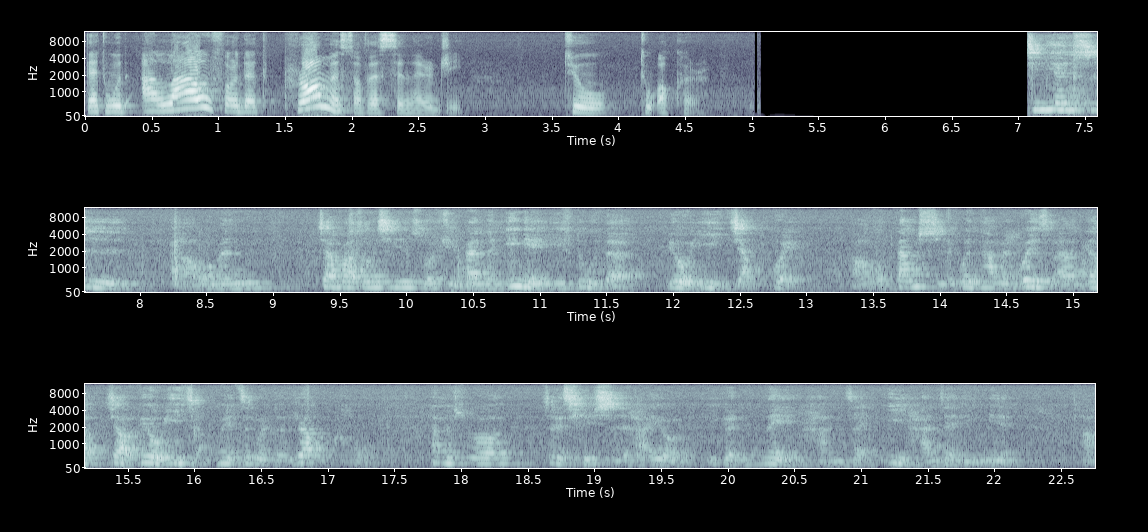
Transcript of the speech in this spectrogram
that would allow for that promise of a synergy to, to occur. 今天是啊，我们教化中心所举办的一年一度的六艺讲会啊。我当时问他们为什么要叫六艺讲会这么的绕口？他们说，这个其实还有一个内涵在、意涵在里面，啊，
